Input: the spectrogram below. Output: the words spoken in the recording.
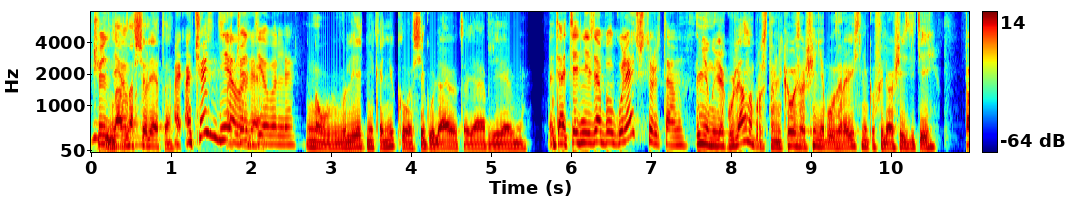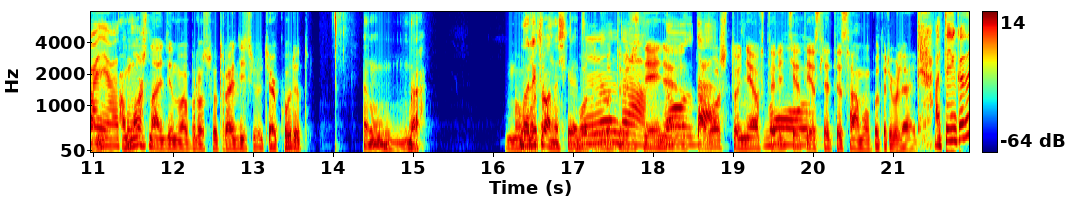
Чё на, на все лето. А, а что сделали? А что сделали? Ну, в летние каникулы все гуляют, а я в деревне. А тебе нельзя было гулять, что ли, там? Не, ну я гулял, но просто там никого вообще не было из ровесников или вообще из детей. Понятно. А можно один вопрос? Вот родитель у тебя курит? Да. Ну, Ну, вот- электронная сигарета. Вот Ну, подтверждение да. Ну, да. того, что не авторитет, Но- если ты сам употребляешь. А ты никогда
